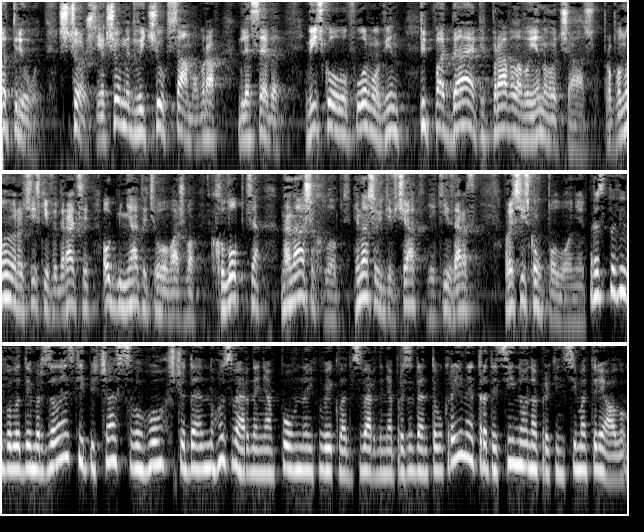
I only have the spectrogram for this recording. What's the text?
патріот. Що ж, якщо Медведчук сам обрав для себе військову форму, він підпадає під правила воєнного часу. Пропоную Російській Федерації обміняти цього вашого хлопця на наших хлопців і наших дівчат, які зараз в російському полоні. Розповів Володимир Зеленський під час свого щоденного звернення. Повний виклад звернення президента України традиційно наприкінці матеріалу.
